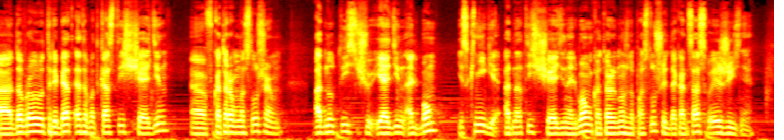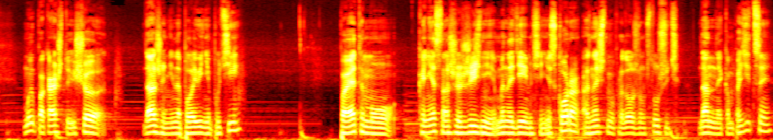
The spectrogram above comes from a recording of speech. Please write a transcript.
А, Доброе утро, ребят. Это подкаст 1001, э, в котором мы слушаем одну тысячу и один альбом из книги «Одна тысяча и один альбом», который нужно послушать до конца своей жизни. Мы пока что еще даже не на половине пути, поэтому конец нашей жизни мы надеемся не скоро, а значит мы продолжим слушать данные композиции,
